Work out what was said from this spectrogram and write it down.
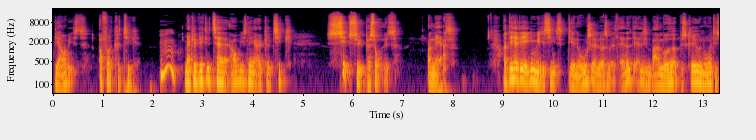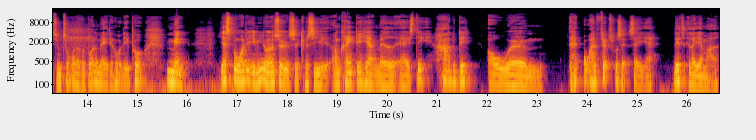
blive afvist, og for kritik. Mm. Man kan virkelig tage afvisninger og kritik sindssygt personligt og nært. Og det her det er ikke en medicinsk diagnose eller noget som helst andet. Det er ligesom bare en måde at beskrive nogle af de symptomer, der er forbundet med ADHD på. Men jeg spurgte i min undersøgelse, kan man sige, omkring det her med RSD. Har du det? Og øh, over 90% sagde ja. Lidt eller ja meget.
